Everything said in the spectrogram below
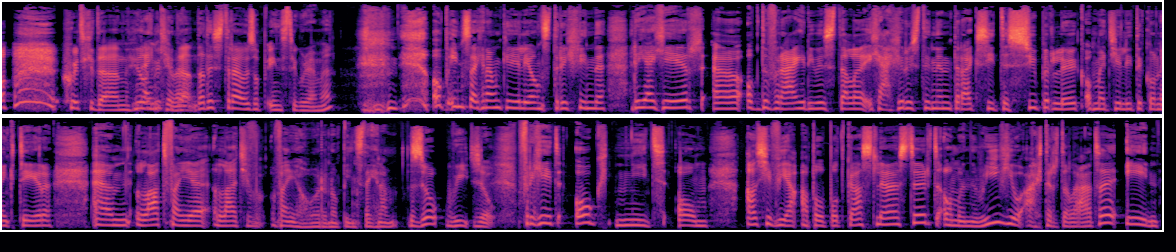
goed gedaan, heel goed gedaan. Dat is trouwens op Instagram, hè? op Instagram kunnen jullie ons terugvinden. Reageer uh, op de vragen die we stellen. Ga gerust in interactie. Het is superleuk om met jullie te connecteren. Um, laat, van je, laat je van je horen op Instagram. Sowieso. Vergeet ook niet om, als je via Apple Podcast luistert, om een review achter te laten. Eén,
